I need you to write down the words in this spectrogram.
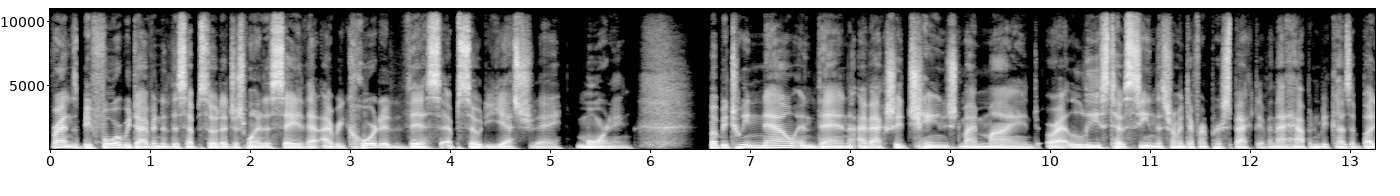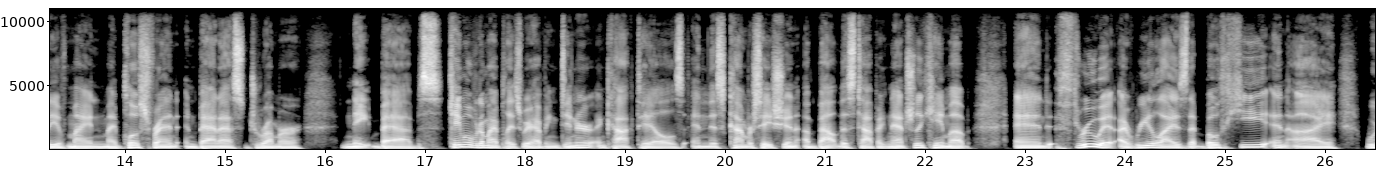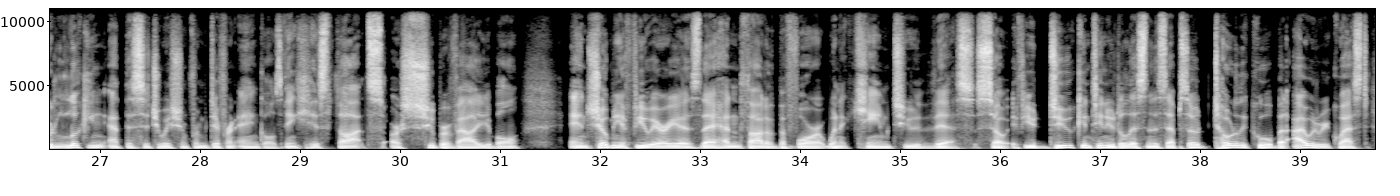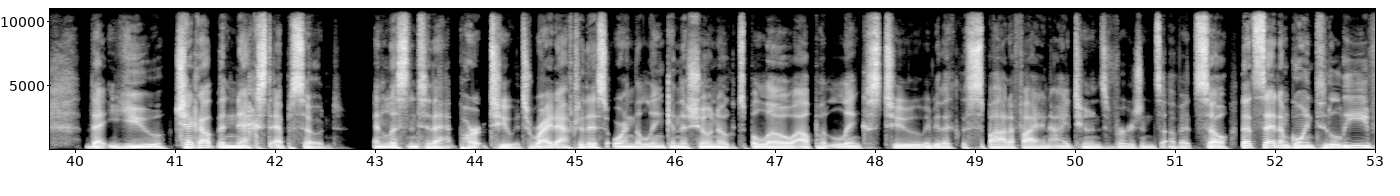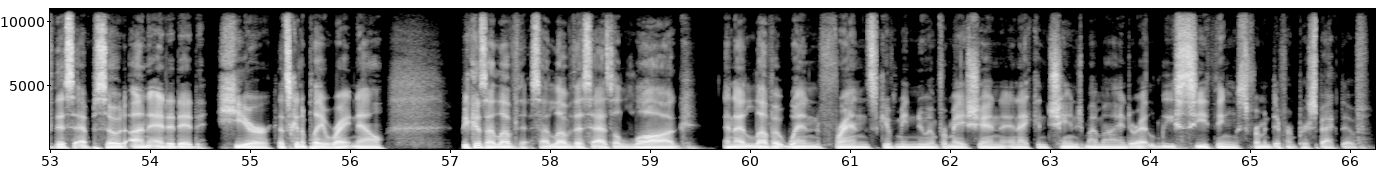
Friends, before we dive into this episode, I just wanted to say that I recorded this episode yesterday morning. But between now and then, I've actually changed my mind, or at least have seen this from a different perspective. And that happened because a buddy of mine, my close friend and badass drummer, Nate Babs, came over to my place. We were having dinner and cocktails, and this conversation about this topic naturally came up. And through it, I realized that both he and I were looking at the situation from different angles. I think his thoughts are super valuable and showed me a few areas that I hadn't thought of before when it came to this. So, if you do continue to listen to this episode, totally cool, but I would request that you check out the next episode and listen to that part two. It's right after this, or in the link in the show notes below. I'll put links to maybe like the Spotify and iTunes versions of it. So, that said, I'm going to leave this episode unedited here. That's going to play right now because I love this. I love this as a log and I love it when friends give me new information and I can change my mind or at least see things from a different perspective.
